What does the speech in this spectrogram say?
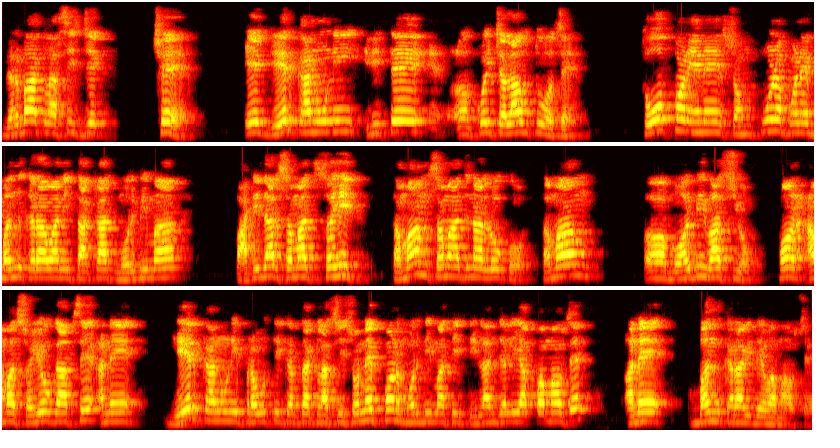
ગરબા ક્લાસીસ જે છે એ ગેરકાનૂની રીતે કોઈ ચલાવતું હશે. તો પણ એને સંપૂર્ણપણે બંધ કરાવવાની તાકાત મોરબીમાં પાટીદાર સમાજ સહિત તમામ સમાજના લોકો, તમામ મોરબીવાસીઓ પણ આમાં સહયોગ આપશે અને ગેરકાનૂની પ્રવૃત્તિ કરતા ક્લાસીસોને પણ મોરબીમાંથી તિલાંજલિ આપવામાં આવશે અને બંધ કરાવી દેવામાં આવશે.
